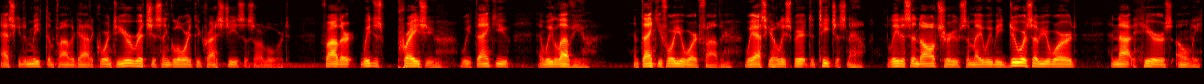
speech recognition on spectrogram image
ask you to meet them, Father God, according to your riches and glory through Christ Jesus our Lord. Father, we just praise you. We thank you and we love you. And thank you for your word, Father. We ask you, Holy Spirit, to teach us now. Lead us into all truths, and may we be doers of your word and not hearers only.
